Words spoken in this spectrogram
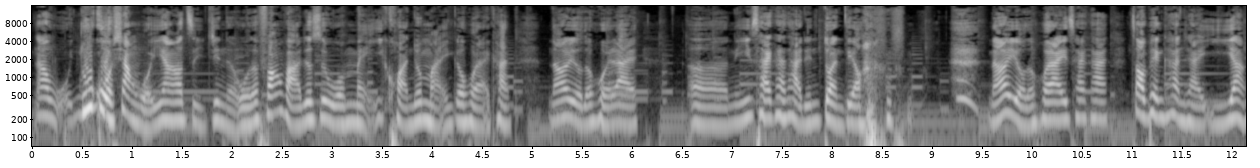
那我如果像我一样要自己进的，我的方法就是我每一款就买一个回来看，然后有的回来，呃，你一拆开它已经断掉了。然后有的回来一拆开，照片看起来一样，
